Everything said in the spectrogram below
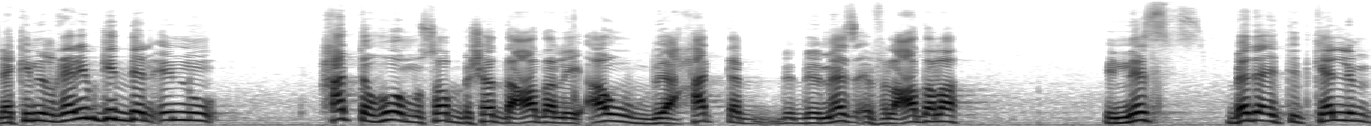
لكن الغريب جدا إنه حتى وهو مصاب بشد عضلي أو حتى بمزق في العضلة الناس بدأت تتكلم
